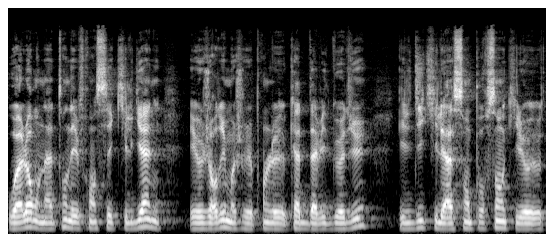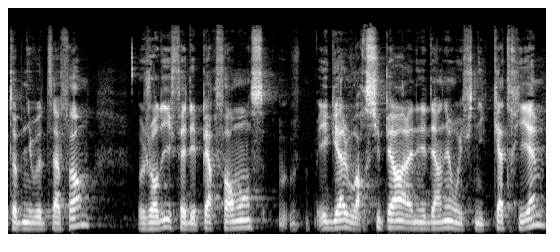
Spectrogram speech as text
ou alors on attend des Français qu'ils gagnent. Et aujourd'hui, moi je vais prendre le cas de David Godu. Il dit qu'il est à 100%, qu'il est au top niveau de sa forme. Aujourd'hui, il fait des performances égales, voire supérieures à l'année dernière où il finit quatrième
